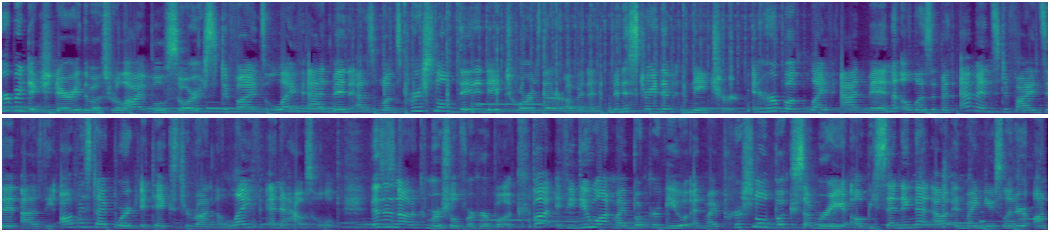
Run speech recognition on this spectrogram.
Urban Dictionary, the most reliable source, defines life admin as one's personal day-to-day -day chores that are of an administrative nature. In her book, Life Admin, Elizabeth Emens defines it as the office-type work it takes to run a life and a household. This is not a commercial for her book, but if you do want my book review and my personal book summary, I'll be sending that out in my newsletter on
